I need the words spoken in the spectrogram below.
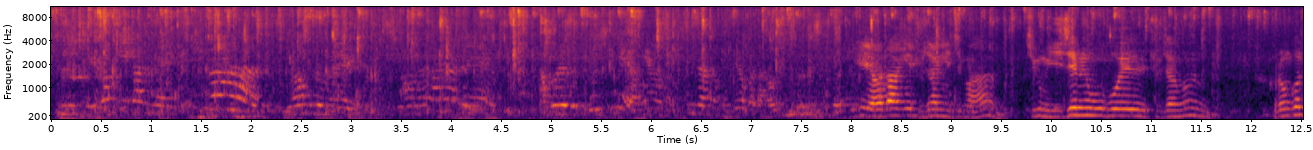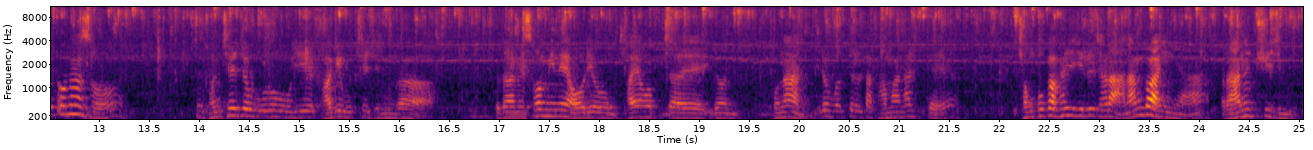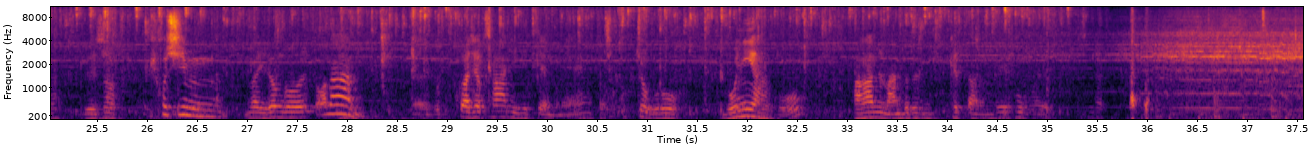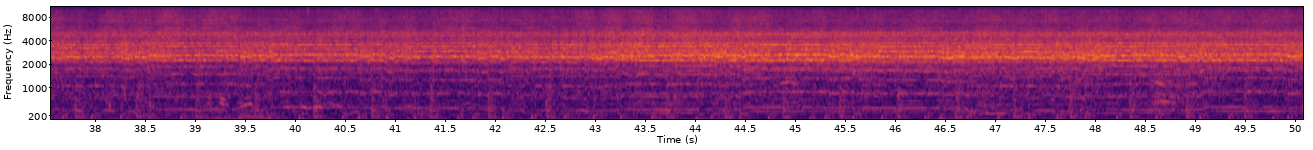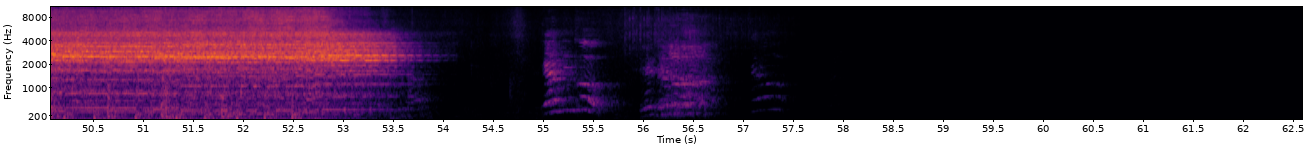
이번 기간에 추가 지원금을 지원을 하면은 아무래도 표심에 영향을 미친다는 우려가 나올 수 있는데 이게 야당의 주장이지만 지금 이재명 후보의 주장은 그런 걸 떠나서 전체적으로 우리의 가계부채 증가, 그 다음에 서민의 어려움, 자영업자의 이런 고난 이런 것들을 다 감안할 때 정부가 할 일을 잘 안 한 거 아니냐라는 취지입니다. 그래서 표심과 이런 걸 떠난 어, 국가적 사안이기 때문에 적극적으로 논의하고 방안을 만들어주면 좋겠다는 게 후보의 생각입니다.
